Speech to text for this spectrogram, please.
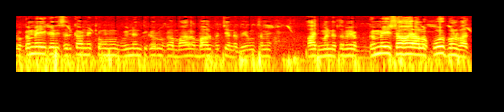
તો ગમે એ કરી સરકારને કે હું વિનંતી કરું કે મારા બાળ બચ્ચાને ભાઈ હું તમે. આજ મને તમે ગમે એ સહાય આલો કોઈ પણ વાત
